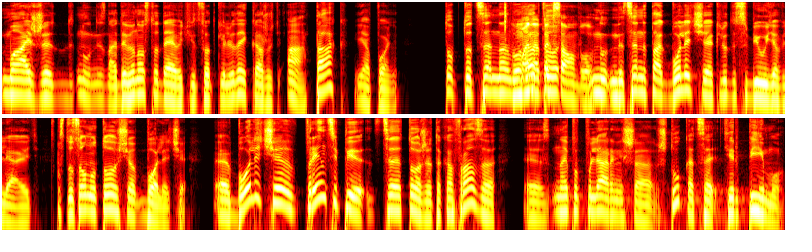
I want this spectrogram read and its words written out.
майже, ну не знаю, 99% людей кажуть, а, так, я поняв. Тобто це набагато, так само було. Ну, це не так боляче, як люди собі уявляють. Стосовно того, що боляче. Е, Боляче, в принципі, це теж така фраза. Е, Найпопулярніша штука це терпімо.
